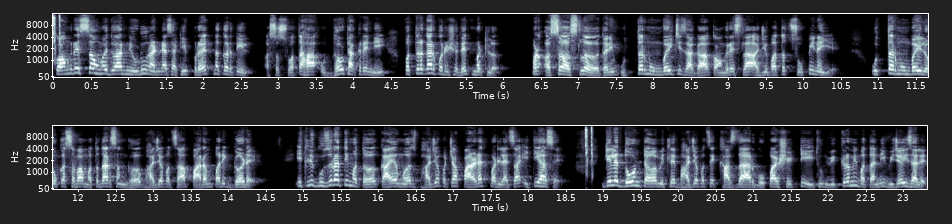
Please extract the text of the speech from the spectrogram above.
काँग्रेसचा उमेदवार निवडून आणण्यासाठी प्रयत्न करतील असं स्वतः उद्धव ठाकरेंनी पत्रकार परिषदेत म्हटलं. पण असं असलं तरी उत्तर मुंबईची जागा काँग्रेसला अजिबातच सोपी नाहीये. उत्तर मुंबई लोकसभा मतदारसंघ भाजपचा पारंपरिक गड आहे. इथली गुजराती मतं कायमच भाजपच्या पारड्यात पडल्याचा इतिहास आहे. गेले दोन टर्म इथले भाजपचे खासदार गोपाळ शेट्टी इथून विक्रमी मतांनी विजयी झालेत.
